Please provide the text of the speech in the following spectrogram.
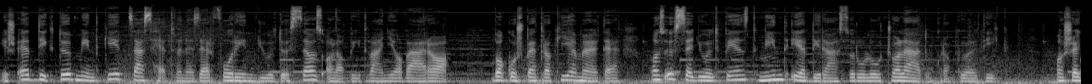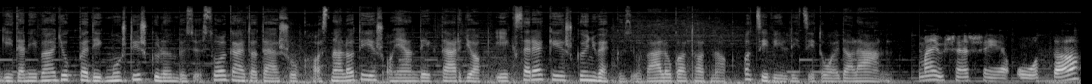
és eddig több mint 270 ezer forint gyűlt össze az alapítvány javára. Bakos Petra kiemelte, az összegyűlt pénzt mind érdi rászoruló családokra költik. A segíteni vágyok pedig most is különböző szolgáltatások, használati és ajándéktárgyak, ékszerek és könyvek közül válogathatnak a civil licit oldalán. Május 1 óta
